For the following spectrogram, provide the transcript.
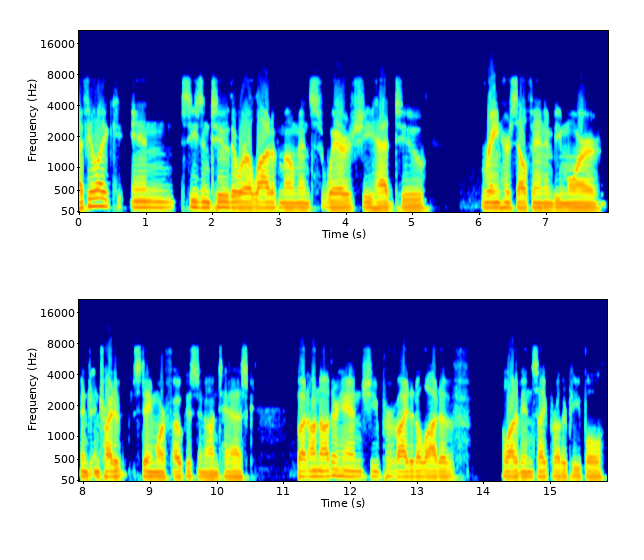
I feel like in season two, there were a lot of moments where she had to rein herself in and be more and, and try to stay more focused and on task. But on the other hand, she provided a lot of a lot of insight for other people,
